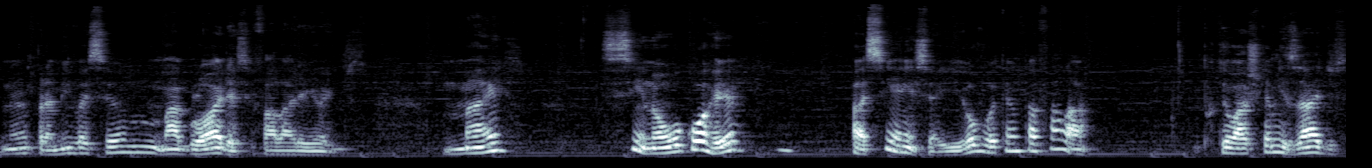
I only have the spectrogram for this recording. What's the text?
Né? Para mim vai ser uma glória se falarem antes. Mas, se não ocorrer, paciência, e eu vou tentar falar. Porque eu acho que amizades,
